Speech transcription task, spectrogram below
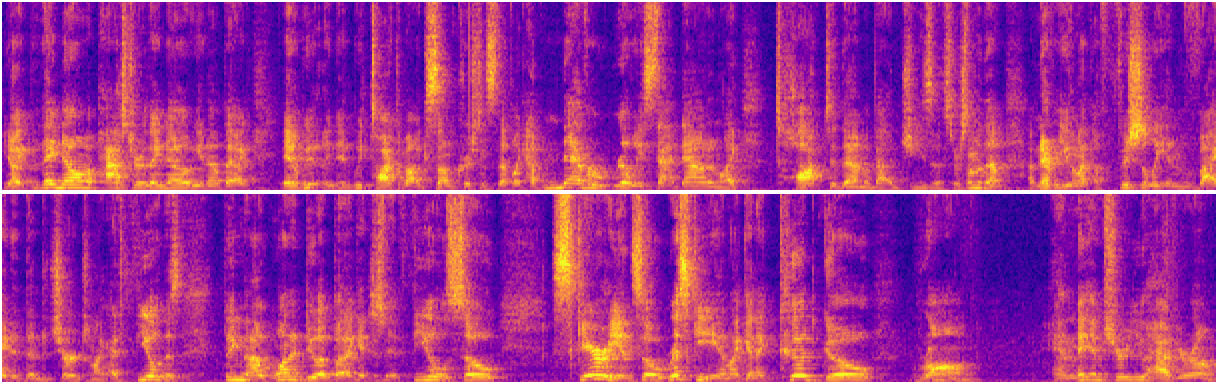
you know like they know I'm a pastor, they know you know, but like and we we talked about like some Christian stuff. Like I've never really sat down and like talked to them about Jesus, or some of them I've never even like officially invited them to church, and like I feel this thing that I want to do it, but like it just it feels so scary and so risky, and like and it could go wrong. And may, I'm sure you have your own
